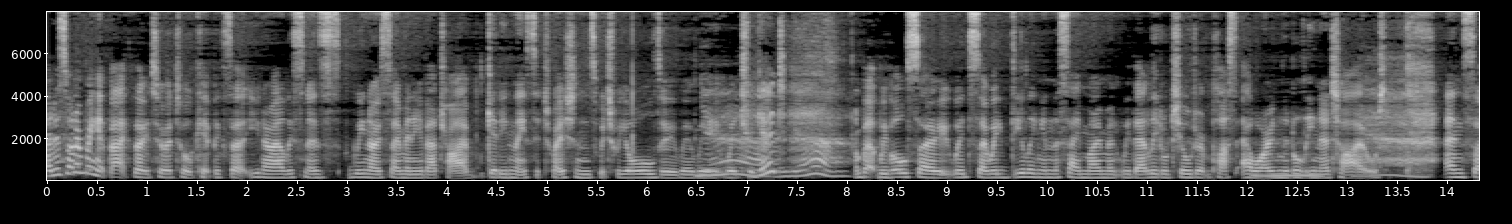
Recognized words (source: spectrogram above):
I just want to bring it back though to a toolkit because uh, you know our listeners, we know so many of our tribe get in these situations, which we all do, where we, we're triggered. Yeah. But we've also, we'd, so we're dealing in the same moment with our little children plus our own little inner child. And so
